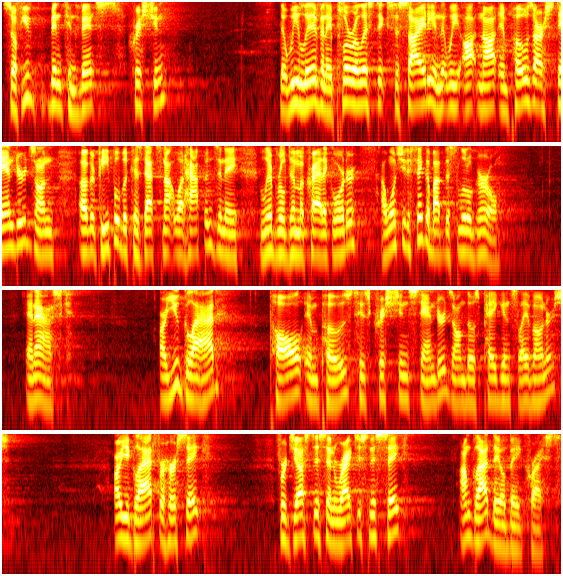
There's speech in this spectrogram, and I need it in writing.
So, if you've been convinced, Christian, that we live in a pluralistic society and that we ought not impose our standards on other people because that's not what happens in a liberal democratic order, I want you to think about this little girl and ask Are you glad Paul imposed his Christian standards on those pagan slave owners? Are you glad for her sake? For justice and righteousness' sake? I'm glad they obeyed Christ,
